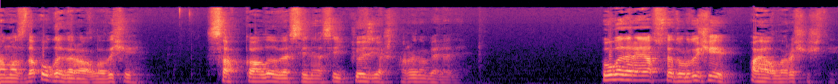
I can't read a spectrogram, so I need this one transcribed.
Namazda o qədər ağladı ki, saqqalı və sinəsi göz yaşlarına belədi. O qədər ayaq üstə durdu ki, ayaqları şişdi.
